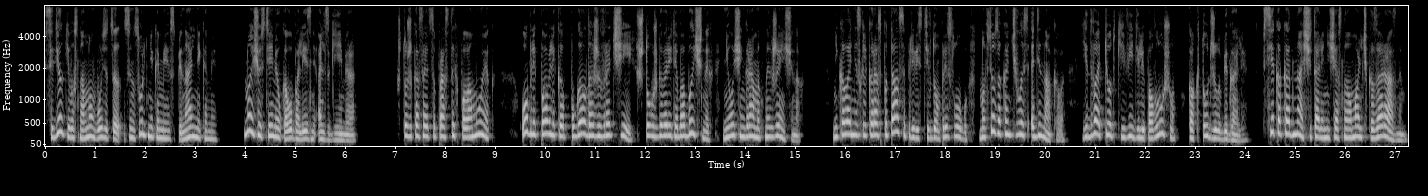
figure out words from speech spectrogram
Сиделки в основном возятся с инсультниками, спинальниками, но еще с теми, у кого болезнь Альцгеймера. Что же касается простых поломоек, облик Павлика пугал даже врачей, что уж говорить об обычных, не очень грамотных женщинах. Николай несколько раз пытался привести в дом прислугу, но все заканчивалось одинаково. Едва тетки видели Павлушу, как тут же убегали. Все как одна считали несчастного мальчика заразным.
